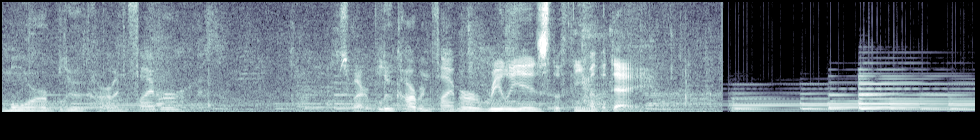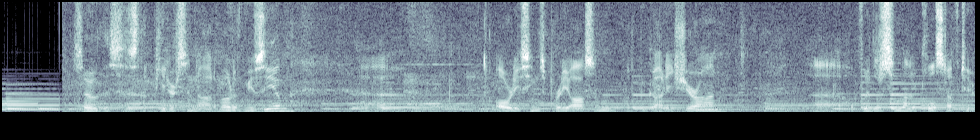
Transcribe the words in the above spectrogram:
More blue carbon fiber. I swear, blue carbon fiber really is the theme of the day. So this is the Petersen Automotive Museum. Uh, already seems pretty awesome with Bugatti Chiron. Uh, hopefully there's some other cool stuff too.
